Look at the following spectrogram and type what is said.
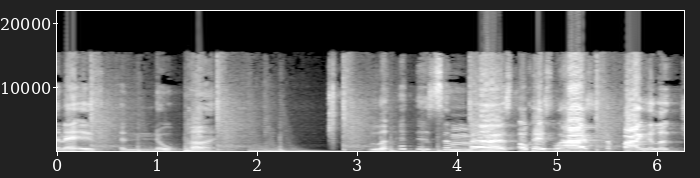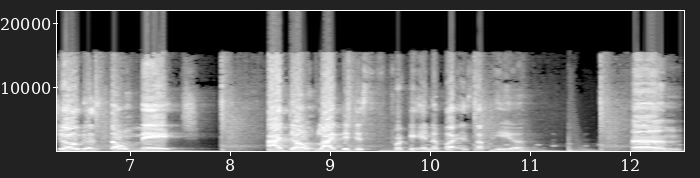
And that is a no pun. Look at this mess. Okay, so how's the fire look? Joe, this don't match. I don't like that this is crooked in the buttons up here. Um,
